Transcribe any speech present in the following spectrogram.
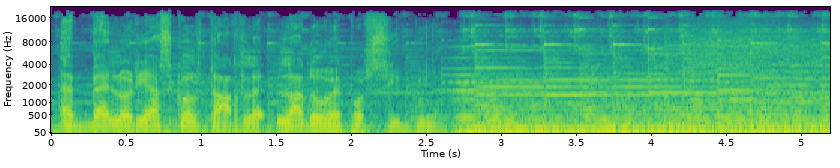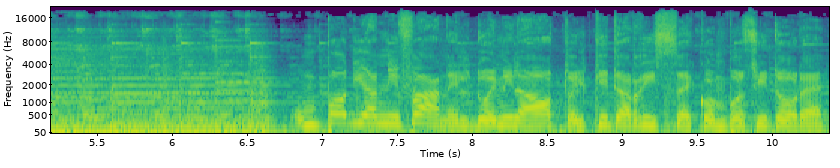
è bello riascoltarle laddove possibile. Un po' di anni fa, nel 2008, il chitarrista e compositore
